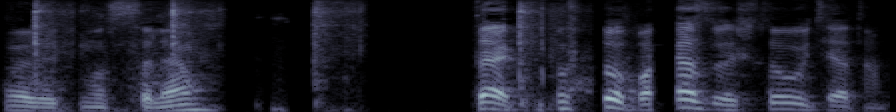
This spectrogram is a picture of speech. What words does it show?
Алейкум ассалям. Так, ну что, показывай, что у тебя там.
